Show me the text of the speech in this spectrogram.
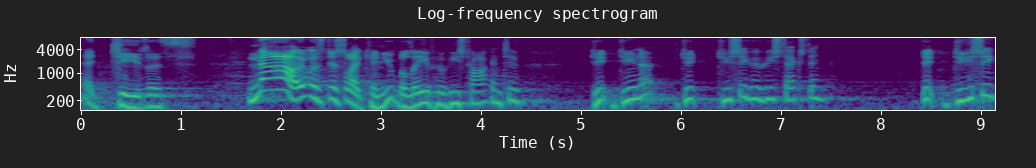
that Jesus. No, it was just like, can you believe who he's talking to? Do, do you know? Do, do you see who he's texting? Do, do you see?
